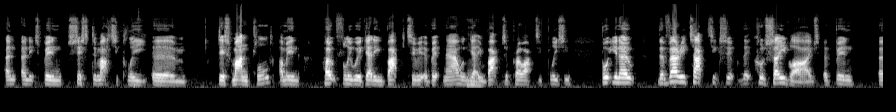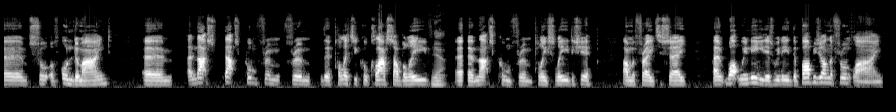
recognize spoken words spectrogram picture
and, and it's been systematically um, dismantled. I mean, hopefully we're getting back to it a bit now and mm. getting back to proactive policing. But, you know, the very tactics that, that could save lives have been um, sort of undermined, um, and that's that's come from from the political class, I believe. Yeah. Um, that's come from police leadership. I'm afraid to say. And what we need is we need the bobbies on the front line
